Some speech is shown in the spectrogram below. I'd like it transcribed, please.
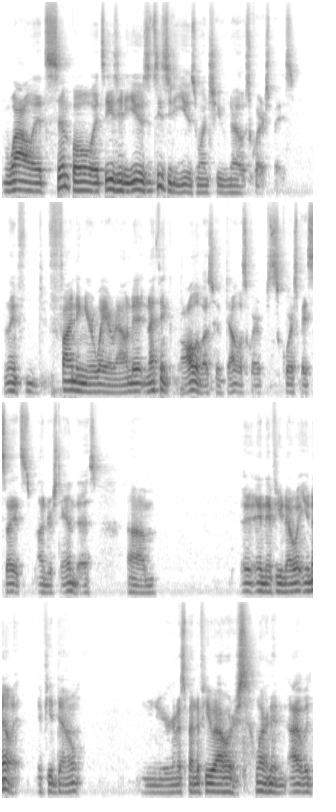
while it's simple, it's easy to use. It's easy to use once you know Squarespace. I think finding your way around it, and I think all of us who have dealt with Square, Squarespace sites understand this. Um, and if you know it, you know it. If you don't, you're going to spend a few hours learning. I would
